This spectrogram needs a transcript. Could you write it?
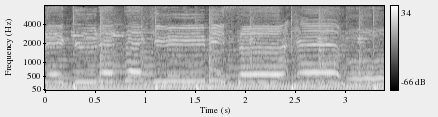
てくれた君さえも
